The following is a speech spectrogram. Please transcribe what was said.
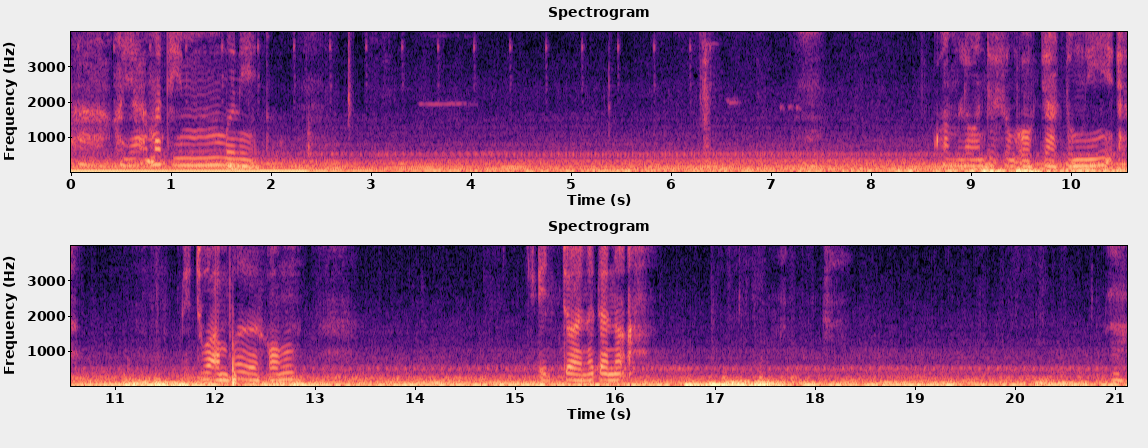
พาขยะมาทิ้มมือนี่ควา มร้อนที่ส่งออกจากตรงนี้ ไปทั่วอำเภอของอินจอยนะจ๊ะเนาะอืม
